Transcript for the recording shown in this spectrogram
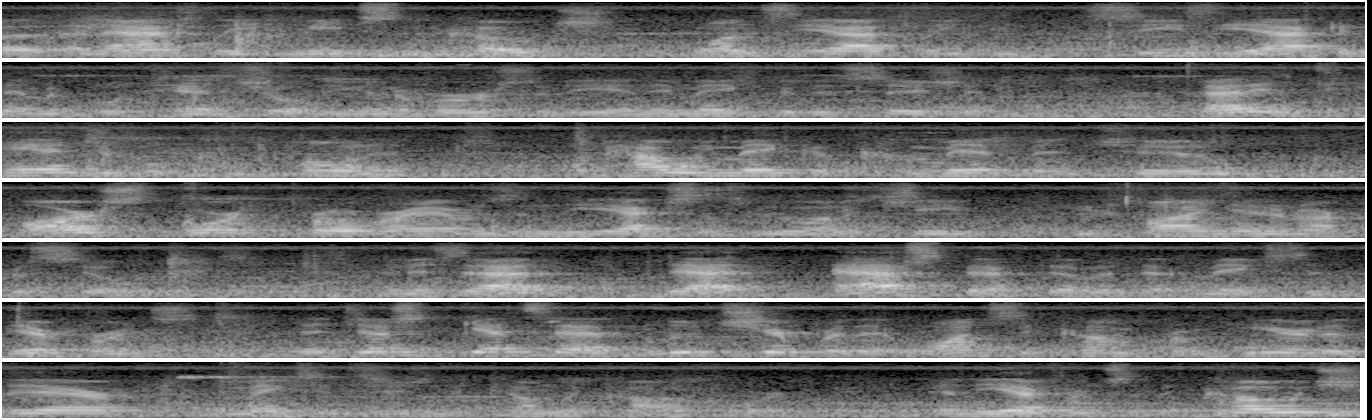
a, an athlete meets the coach, once the athlete sees the academic potential of the university and they make the decision, that intangible component of how we make a commitment to our sport programs and the excellence we want to achieve, we find it in our facilities. And it's that, that aspect of it that makes the difference, that just gets that blue chipper that wants to come from here to there and makes a decision to come to Concord. And the efforts of the coach,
